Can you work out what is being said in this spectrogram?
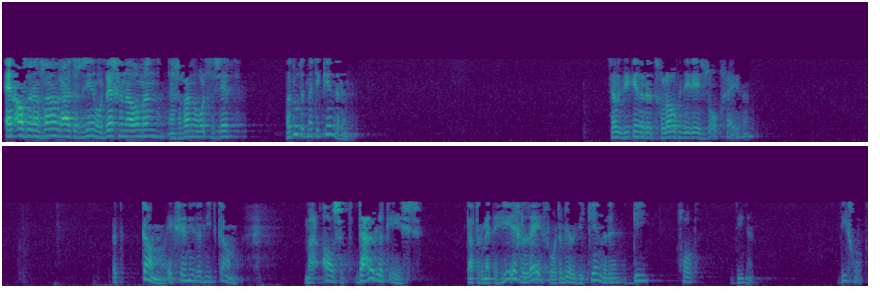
En als er een vader uit een gezin wordt weggenomen en gevangen wordt gezet, wat doet het met die kinderen? Zouden die kinderen het geloof in die Jezus opgeven? Het kan. Ik zeg niet dat het niet kan. Maar als het duidelijk is dat er met de Heer geleefd wordt, dan willen die kinderen die God dienen. Die God,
